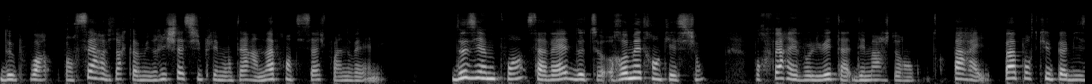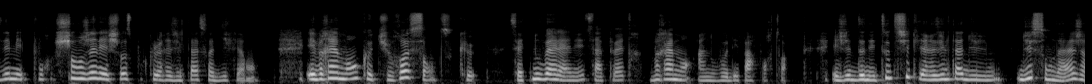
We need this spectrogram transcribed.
de pouvoir t'en servir comme une richesse supplémentaire, un apprentissage pour la nouvelle année. Deuxième point, ça va être de te remettre en question pour faire évoluer ta démarche de rencontre. Pareil, pas pour te culpabiliser, mais pour changer les choses pour que le résultat soit différent. Et vraiment que tu ressentes que cette nouvelle année, ça peut être vraiment un nouveau départ pour toi. Et je vais te donner tout de suite les résultats du, sondage.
